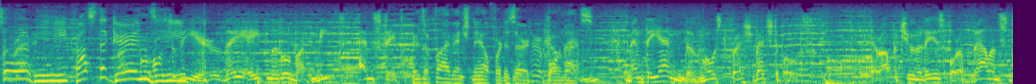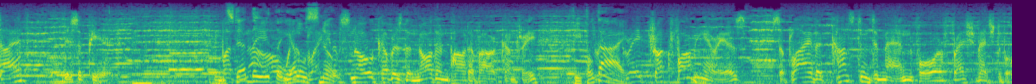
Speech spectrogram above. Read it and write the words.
for Sorry, cross the For most of the year, they ate little but meat and staples. Here's a five inch nail for dessert. Winter Go for nuts. meant the end of most fresh vegetables. Opportunities for a balanced diet disappeared. But Instead, they ate the yellow snow. of snow covers the northern part of our country. People die. Great truck farming areas supply the constant demand for fresh vegetables.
